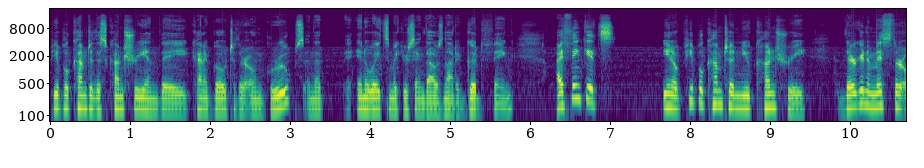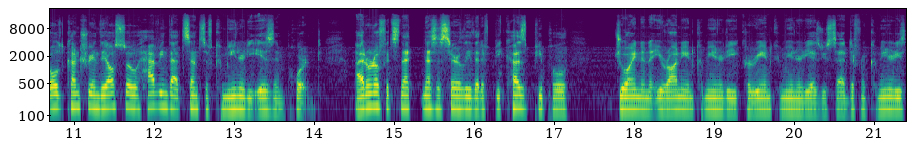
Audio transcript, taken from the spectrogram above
people come to this country and they kind of go to their own groups, and that in a way, it's like you're saying that was not a good thing. I think it's, you know, people come to a new country. they're going to miss their old country, and they also having that sense of community is important. I don't know if it's not necessarily that if because people join an Iranian community, Korean community, as you said, different communities,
